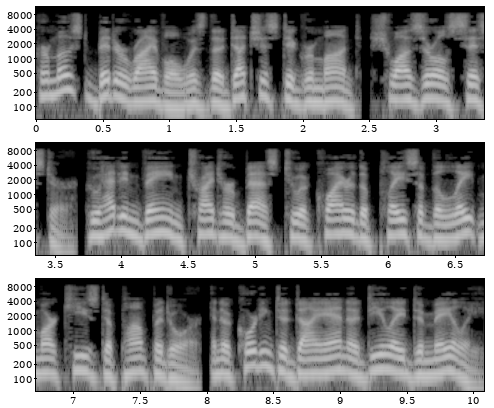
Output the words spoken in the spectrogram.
Her most bitter rival was the Duchess de Gramont, Choiseul's sister, who had in vain tried her best to acquire the place of the late Marquise de Pompadour, and according to Diana Adélaïde de Mailly,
